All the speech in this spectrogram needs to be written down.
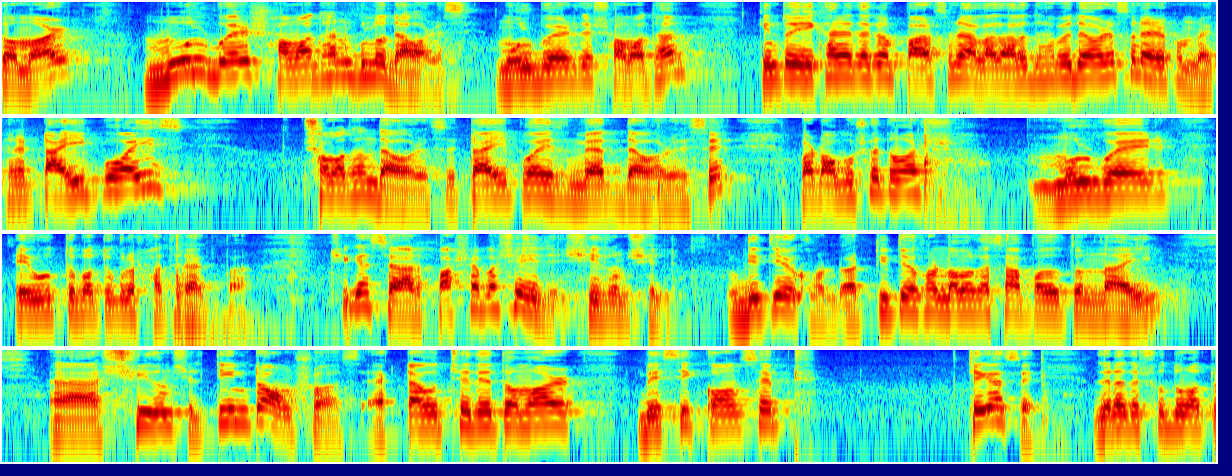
তোমার মূল বইয়ের সমাধানগুলো দেওয়া আছে মূল বইয়ের যে সমাধান, কিন্তু এখানে দেখলাম পার্সোনাল আলাদা আলাদাভাবে দেওয়া রয়েছে না, এরকম না। এখানে টাইপ ওয়াইজ সমাধান দেওয়া রয়েছে টাইপ ওয়াইজ ম্যাথ দেওয়া রয়েছে। বাট অবশ্যই তোমার মূল বইয়ের এই উত্তরপত্রগুলো সাথে রাখবা। ঠিক আছে? আর পাশাপাশি এই যে সৃজনশীল, দ্বিতীয় খণ্ড। আর তৃতীয় খণ্ড আমার কাছে আপাতত নাই। সৃজনশীল তিনটা অংশ আছে। একটা হচ্ছে যে তোমার বেসিক কনসেপ্ট ঠিক আছে? যেটাতে শুধুমাত্র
